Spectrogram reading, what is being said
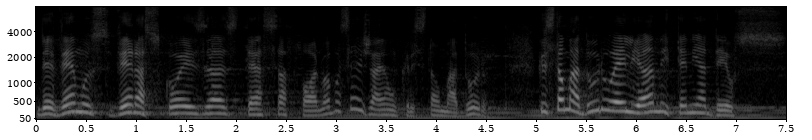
devemos ver as coisas dessa forma. Você já é um cristão maduro? cristão maduro, ele ama e teme a Deus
